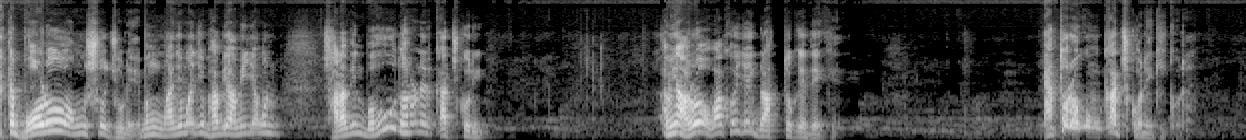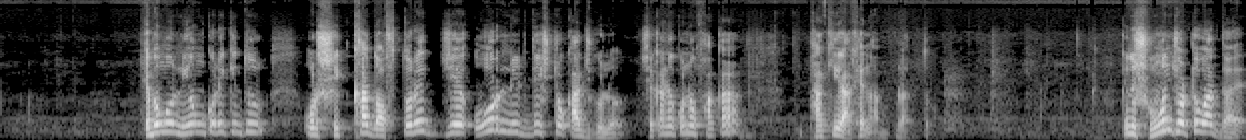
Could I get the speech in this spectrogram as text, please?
একটা বড় অংশ জুড়ে এবং মাঝে মাঝে ভাবি আমি যেমন সারাদিন বহু ধরনের কাজ করি। আমি আরও অবাক হয়ে যাই ব্রাত্যকে দেখে। এত রকম কাজ করে কি করে? এবং ও নিয়ম করে কিন্তু ওর শিক্ষা দফতরের যে ওর নির্দিষ্ট কাজগুলো, সেখানে কোনো ফাঁকা, ফাঁকি রাখে না ব্রাত্য। কিন্তু সুমন চট্টোপাধ্যায়,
